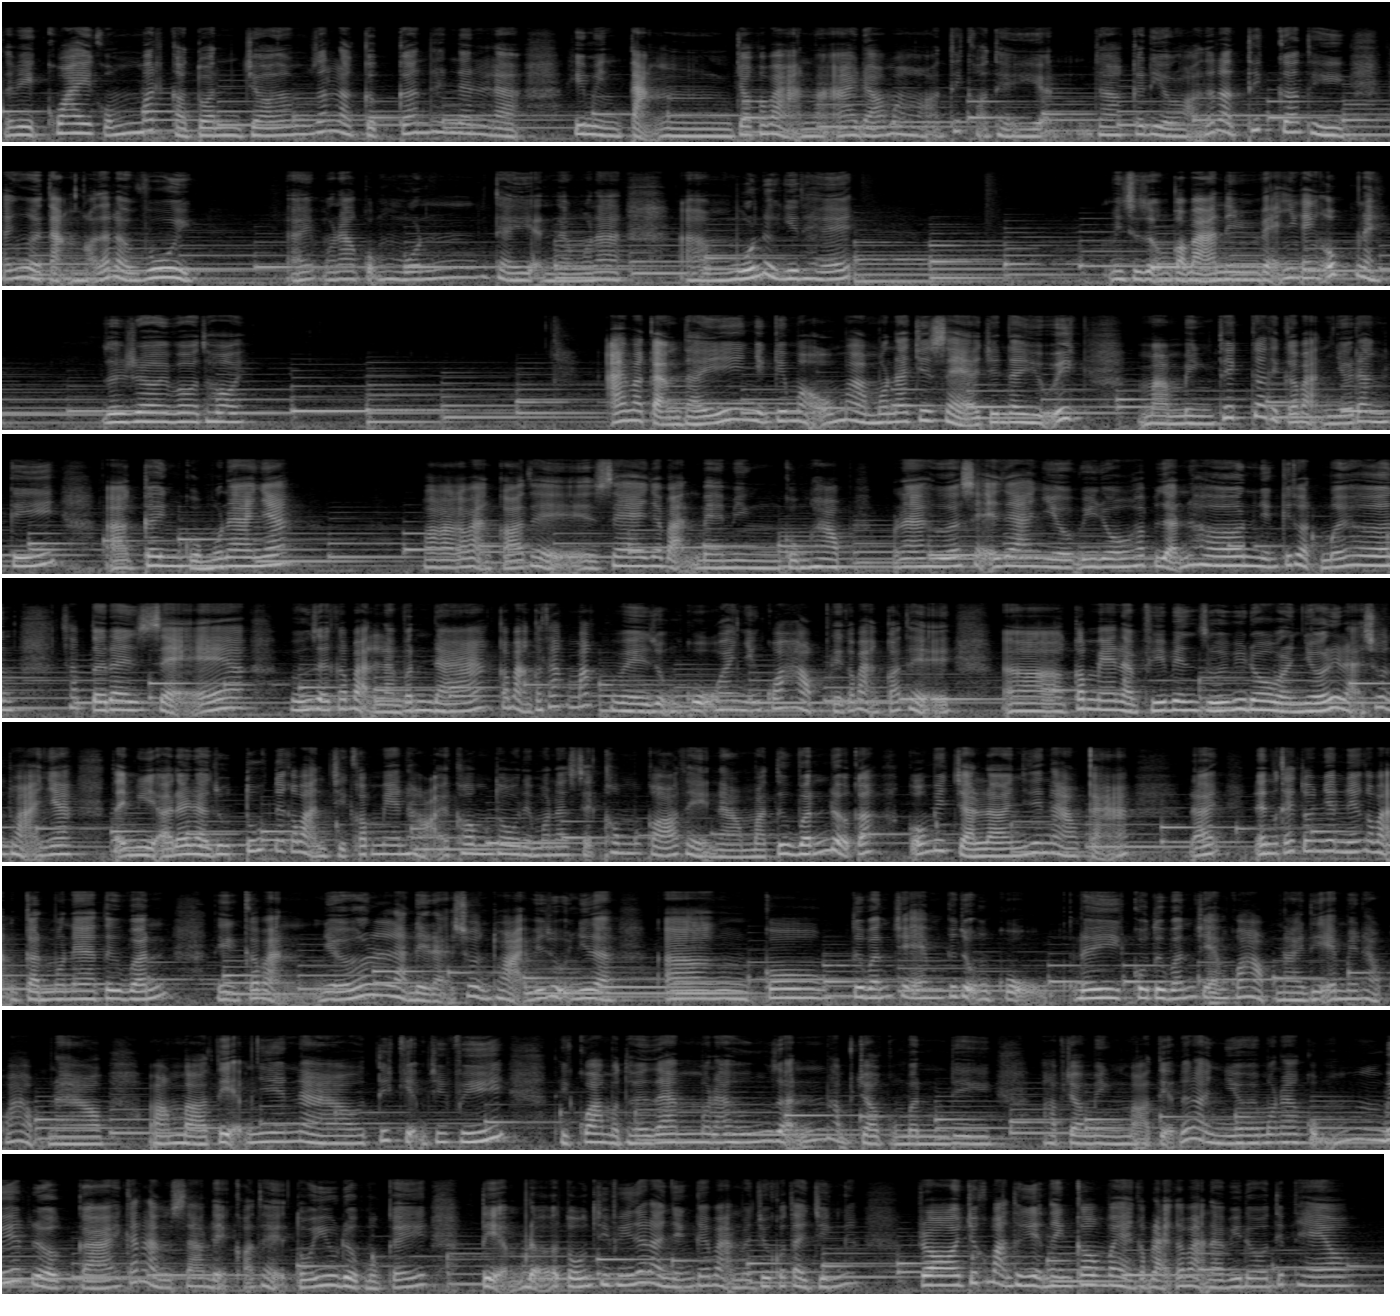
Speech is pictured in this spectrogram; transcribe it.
Tại vì quay cũng mất cả tuần chờ rất là cực cân. Thế nên là khi mình tặng cho các bạn mà ai đó mà họ thích họ thể hiện ra cái điều họ rất là thích thì cái người tặng họ rất là vui. Đấy Mona cũng muốn thể hiện rằng Mona à, muốn được như thế. Mình sử dụng cỏ bản thì mình vẽ những cánh úp này rơi rơi vô thôi. Ai mà cảm thấy những cái mẫu mà Mona chia sẻ ở trên đây hữu ích mà mình thích thì các bạn nhớ đăng ký à, kênh của Mona nhé hoặc là các bạn có thể share cho bạn bè mình cùng học. Mona hứa sẽ ra nhiều video hấp dẫn hơn những kỹ thuật mới hơn. Sắp tới đây sẽ hướng dẫn các bạn làm vân đá. Các bạn có thắc mắc về dụng cụ hay những khóa học thì các bạn có thể uh, comment ở phía bên dưới video và nhớ để lại số điện thoại nha. Tại vì ở đây là youtube nên các bạn chỉ comment hỏi không thôi thì Mona sẽ không có thể nào mà tư vấn được á. Cũng không biết trả lời như thế nào cả. Đấy nên cách tốt nhất nếu các bạn cần Mona tư vấn thì các bạn nhớ là để lại số điện thoại. Ví dụ như là uh, cô tư vấn cho em cái dụng cụ đi, cô tư vấn cho em khóa học này thì em nên học khóa học nào, hoặc mở tiệm như thế nào, tiết kiệm chi phí. Thì qua một thời gian Mona hướng dẫn học trò của mình thì học trò mình mở tiệm rất là nhiều thì Mona cũng biết được cái cách làm sao để có thể tối ưu được một cái tiệm đỡ tốn chi phí rất là những cái bạn mà chưa có tài chính rồi, chúc các bạn thực hiện thành công và hẹn gặp lại các bạn ở video tiếp theo.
